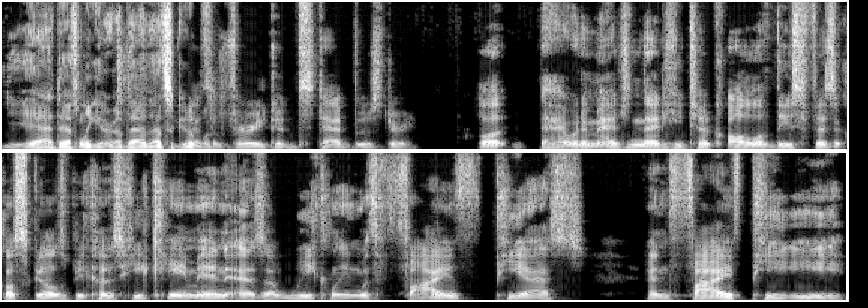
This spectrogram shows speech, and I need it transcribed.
Yeah, definitely get rid of that. That's a good That's one. a very good stat booster. Well, I would imagine that he took all of these physical skills because he came in as a weakling with five PS and five PE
